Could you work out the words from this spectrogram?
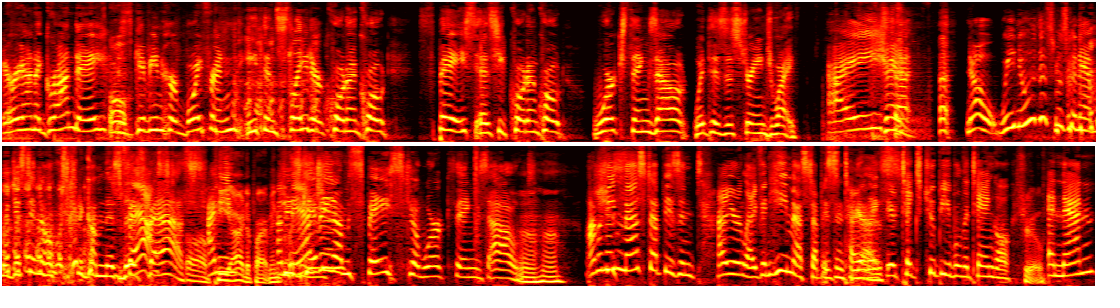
Ariana Grande Oh. is giving her boyfriend, Ethan Slater, quote unquote, space as he, quote unquote, works things out with his estranged wife. I Shame. thought, no, we knew this was going to happen. We just didn't know it was going to come this, This fast. fast. Oh, I PR mean, department. She's Imagine- giving him space to work things out. Uh-huh. I'm gonna She messed up his entire life, and he messed up his entire Yes. life. It takes two people to tangle. True. And then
